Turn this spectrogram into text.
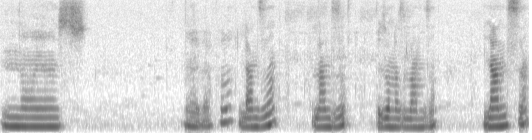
Neues. Neue Waffe. Lanze. Lanze. Besonders Lanze. Lanze.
